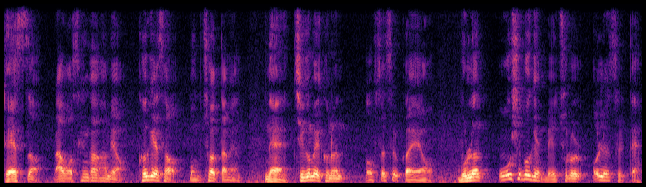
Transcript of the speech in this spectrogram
됐어 라고 생각하며 거기에서 멈추었다면 네, 지금의 그는 없었을 거예요. 물론 50억의 매출을 올렸을 때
